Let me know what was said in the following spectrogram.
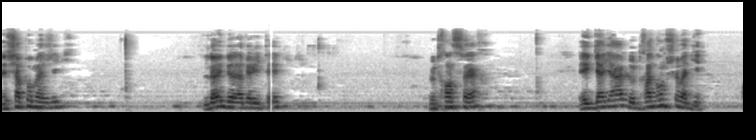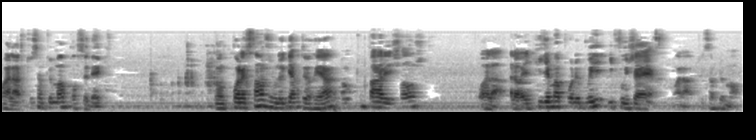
Les chapeaux magiques. L'œil de la vérité. Le transfert. Et Gaïa, le dragon chevalier. Voilà, tout simplement pour ce deck. Donc pour l'instant, je ne garde rien. Donc tout part à l'échange. Voilà. Alors excusez-moi pour le bruit, il faut que j'aère. Voilà, tout simplement.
